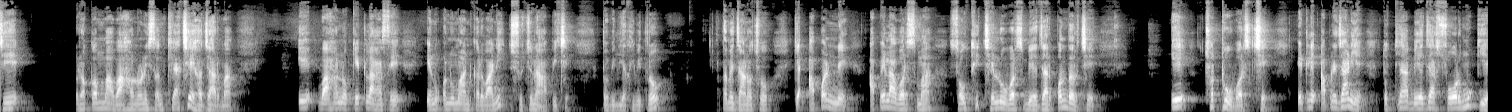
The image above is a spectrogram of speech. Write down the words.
જે રકમમાં વાહનોની સંખ્યા છે હજારમાં, એ વાહનો કેટલા હશે એનું અનુમાન કરવાની સૂચના આપી છે. તો વિદ્યાર્થી મિત્રો, તમે જાણો છો કે આપણને આપેલા વર્ષમાં સૌથી છેલ્લું વર્ષ બે હજાર પંદર છે, એ છઠ્ઠું વર્ષ છે. એટલે આપણે જાણીએ તો ત્યાં બે હજાર સોળ મૂકીએ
